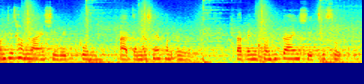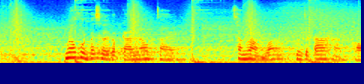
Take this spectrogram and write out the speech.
คนที่ทำลายชีวิตคุณอาจจะไม่ใช่คนอื่น แต่เป็นคนที่ใกล้ชิดที่สุด เมื่อคุณเผชิญกับการนอกใจ ฉันหวังว่าคุณจะกล้าหาญพอ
